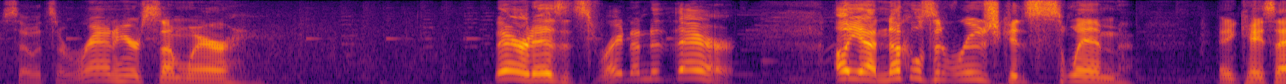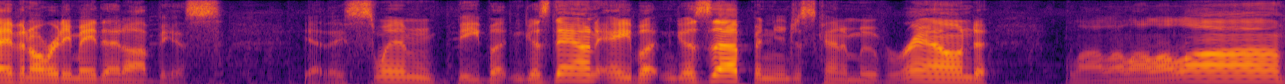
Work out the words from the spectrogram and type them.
So it's around here somewhere. There it is. It's right under there. Oh, yeah. Knuckles and Rouge could swim, in case I haven't already made that obvious. Yeah, they swim. B button goes down. A button goes up. And you just kind of move around. La, la, la, la, la.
